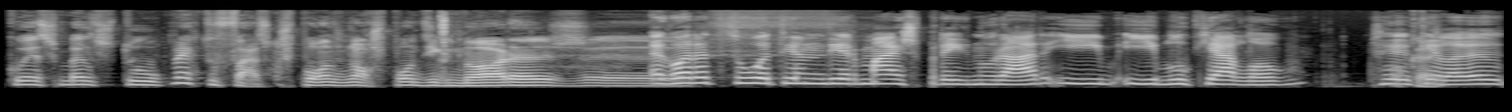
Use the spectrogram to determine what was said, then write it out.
com esses mails, tu, como é que tu fazes? Respondes, não respondes, ignoras? Uh... Agora estou a tender mais para ignorar e, e bloquear logo. Okay. Aquela,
